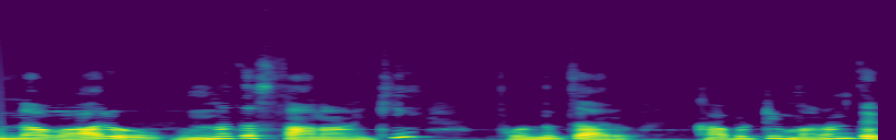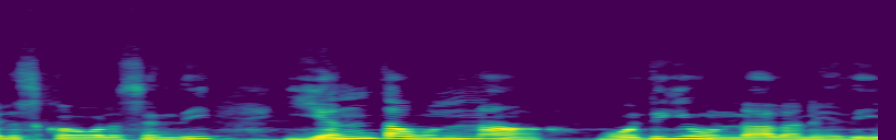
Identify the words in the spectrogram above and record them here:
ఉన్నవారు ఉన్నత స్థానానికి పొందుతారు. కాబట్టి మనం తెలుసుకోవలసింది ఎంత ఉన్నా ఒదిగి ఉండాలనేది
